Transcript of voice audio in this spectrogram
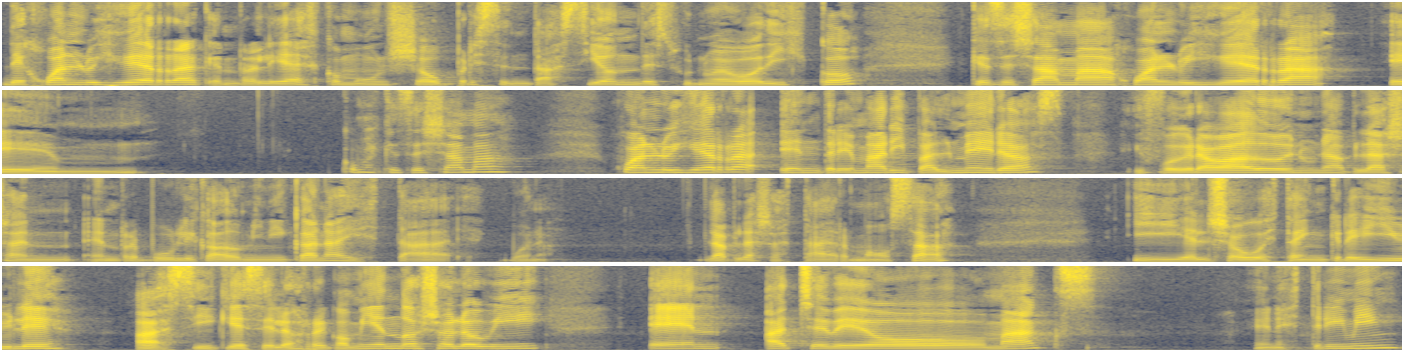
de Juan Luis Guerra, que en realidad es como un show presentación de su nuevo disco, que se llama Juan Luis Guerra. Em, ¿Cómo es que se llama? Juan Luis Guerra entre mar y palmeras. Y fue grabado en una playa en, República Dominicana y está, bueno, la playa está hermosa y el show está increíble. Así que se los recomiendo. Yo lo vi en HBO Max, en streaming,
